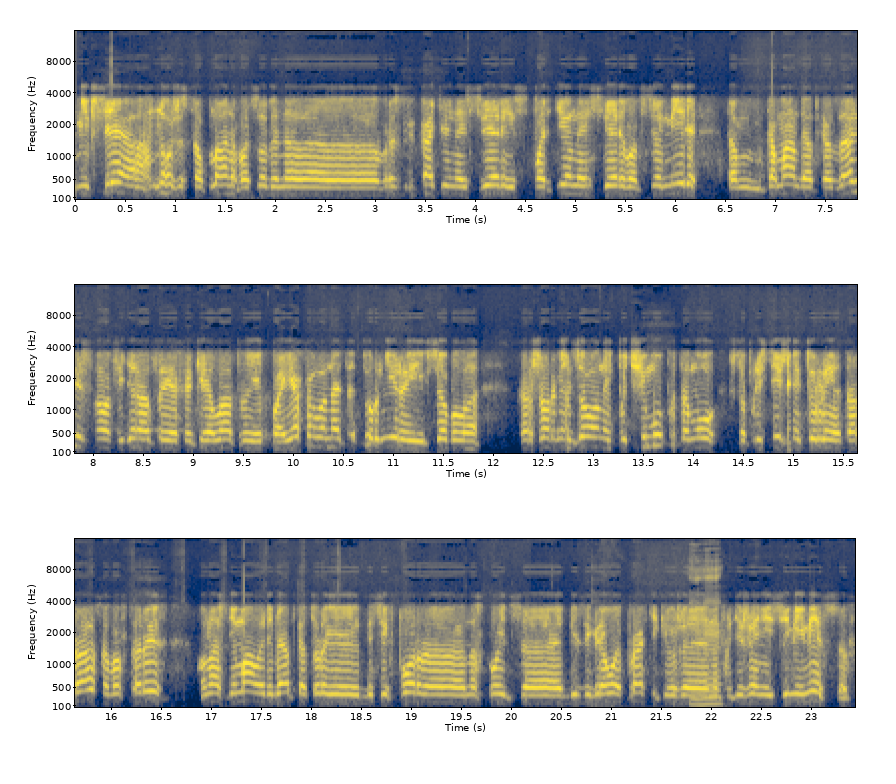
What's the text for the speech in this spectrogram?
не все, а множество планов, особенно э, в развлекательной сфере, и спортивной сфере во всем мире. Там команды отказались, но Федерация хоккея Латвии поехала на этот турнир, и все было хорошо организовано. И почему? Потому что престижный турнир это раз, а во-вторых, у нас немало ребят, которые до сих пор э, находятся без игровой практики уже на протяжении семи месяцев.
